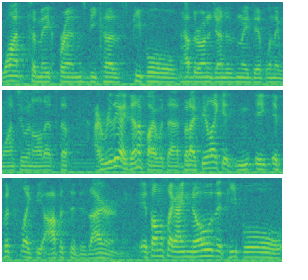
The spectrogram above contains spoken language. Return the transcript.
want to make friends because people have their own agendas and they dip when they want to and all that stuff. I really identify with that, but I feel like it it, it puts like the opposite desire in me. It's almost like I know that people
